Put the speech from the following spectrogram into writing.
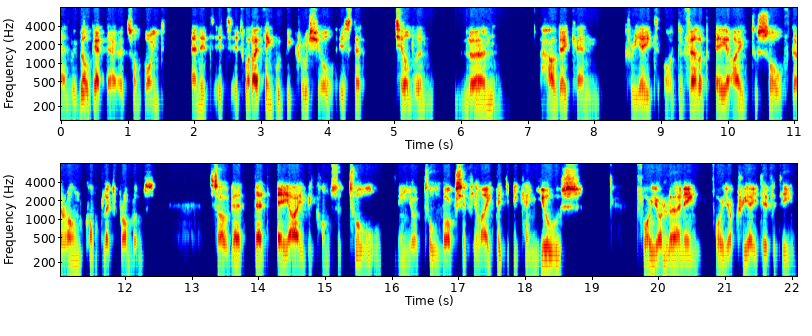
and we will get there at some point. And it, it's it's what i think would be crucial is that children learn how they can create or develop AI to solve their own complex problems. So that that AI becomes a tool in your toolbox, if you like, that you can use for your learning, for your creativity,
